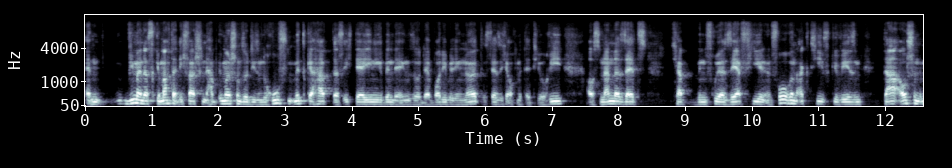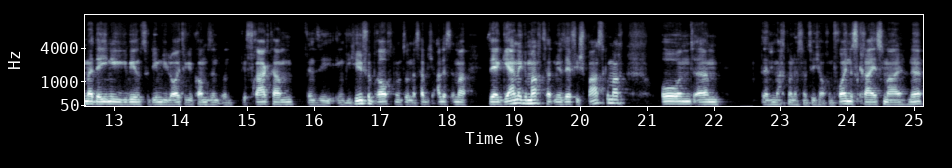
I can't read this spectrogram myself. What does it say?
ähm, wie man das gemacht hat, ich war schon, habe immer schon so diesen Ruf mitgehabt, dass ich derjenige bin, der so der Bodybuilding-Nerd ist, der sich auch mit der Theorie auseinandersetzt. Ich hab, bin früher sehr viel in Foren aktiv gewesen, da auch schon immer derjenige gewesen, zu dem die Leute gekommen sind und gefragt haben, wenn sie irgendwie Hilfe brauchten und so. Und das habe ich alles immer sehr gerne gemacht, hat mir sehr viel Spaß gemacht. Und ähm, dann macht man das natürlich auch im Freundeskreis mal, ne?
